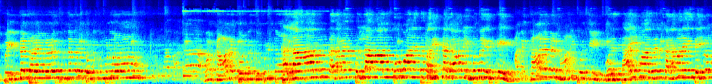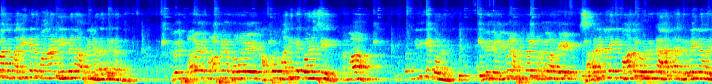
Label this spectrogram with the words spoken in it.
இப்ப இந்த தலைவரோட புருஷனால தொட்டு கும்பிடுவானா உன் காலை தொட்டு கும்பிடுதா இருக்கு அது காலங்கள் மாறி போச்சு ஒரு தாய்மார்கள் கணவனை தெய்வமாக மதிக்கணுமானால் நீங்களும் அப்படி நடந்துக்கிறாங்க. இவர் போகிற மாப்பிள்ளையா போவாரு அப்போ மதிக்க தோணுச்சு. இப்ப மிதிக்க தோணுது. சபரிமலைக்கு மாலை போட்டிருக்க ஆத்தா கிருபையில ஒரு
